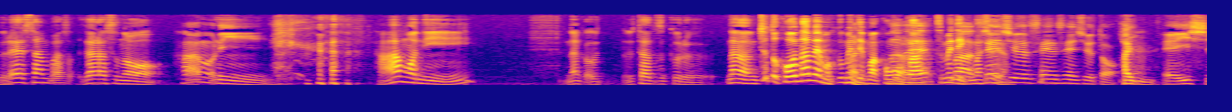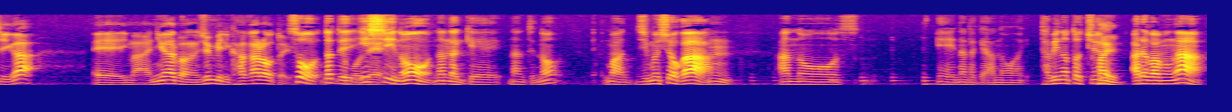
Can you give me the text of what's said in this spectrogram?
う。浦安サンバガラスのハーモニー。ハーモニー？なんかう歌作る。なんかちょっとコーナー名も含めて、まあ、今後かね詰めていきましょうよ、あ先週先々週と、はい。えー、イッシーが、えー今ニューアルバムの準備にかかろうというそう。だってところで。イッシーのなんだっけ、なんていうの？まあ事務所が、うん。あのすえーなんだっけあの旅の途中、はい。アルバムが、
